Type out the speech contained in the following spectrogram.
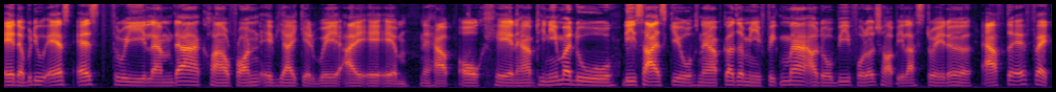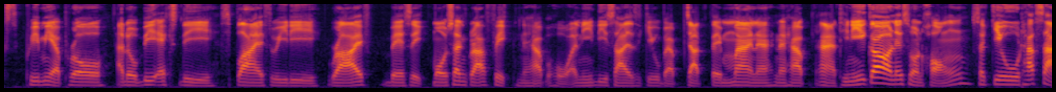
AWS S3 Lambda CloudFront API Gateway IAM นะครับโอเคนะครับ ทีนี้มาดู Design Skills นะครับ ก็จะมี Figma Adobe Photoshop Illustrator After Effects Premiere Pro Adobe XD Spline 3D Rive Basic Motion Graphic นะครับ โอ้โห อันนี้ Design Skill แบบจัดเต็มมากนะนะครับ อ่า ทีนี้ก็ในส่วนของสกิลทักษะ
